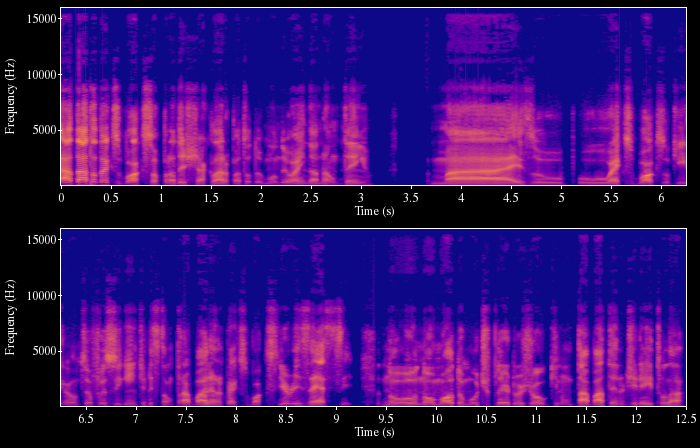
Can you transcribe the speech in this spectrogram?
a data do Xbox, só pra deixar claro pra todo mundo, eu ainda não tenho. Mas o, o Xbox, o que aconteceu foi o seguinte: eles estão trabalhando com o Xbox Series S no, no modo multiplayer do jogo que não tá batendo direito lá.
